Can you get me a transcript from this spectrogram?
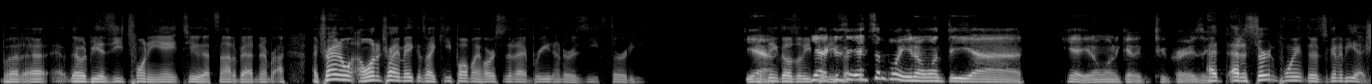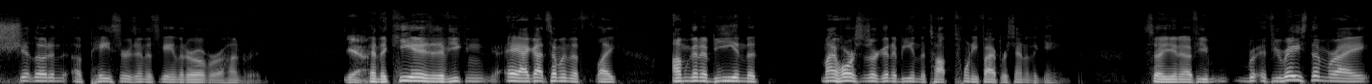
but uh, that would be a Z28 too. That's not a bad number. I, I try to I want to try and make it so I keep all my horses that I breed under a Z30. Yeah, I think those will be Yeah, because at some point you don't want the uh yeah, you don't want to get it too crazy. at at a certain point, there's going to be a shitload in, of pacers in this game that are over hundred. yeah. And the key is if you can. Hey, I got someone that's like, I'm going to be in the. My horses are going to be in the top 25 percent of the game. So you know if you if you race them right,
